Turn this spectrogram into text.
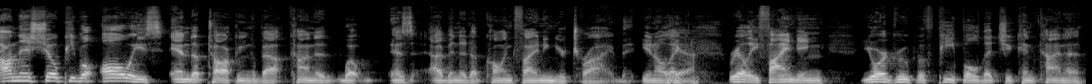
on this show, people always end up talking about kind of what as I've ended up calling finding your tribe. You know, like Yeah. really finding your group of people that you can kind of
